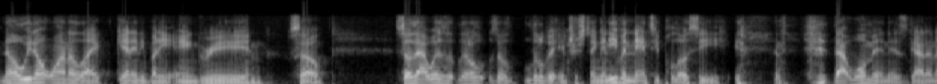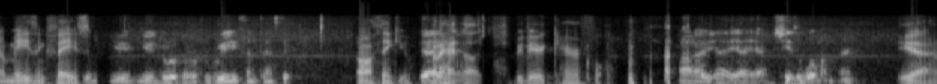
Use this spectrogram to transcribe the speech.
no, we don't want to like get anybody angry, and so so that was a little was a little bit interesting. And even Nancy Pelosi, that woman has got an amazing face. You, you you drew her really fantastic. Oh, thank you. Yeah, but I had to be very careful. Ah, yeah, yeah, yeah. She's a woman. Right? Yeah,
